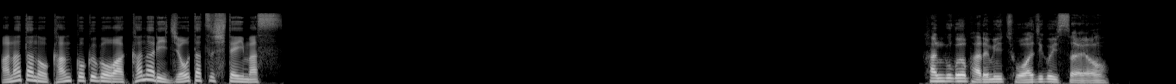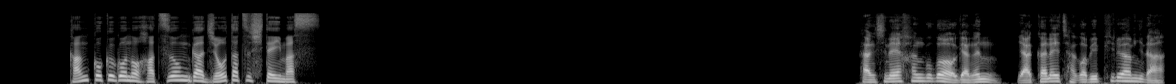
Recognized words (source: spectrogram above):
あなたの韓国語はかなり上達しています。 한국어 발음이 좋아지고 있어요. 韓国語の発音が上達しています。 당신의 한국어 억양은 약간의 작업이 필요합니다.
